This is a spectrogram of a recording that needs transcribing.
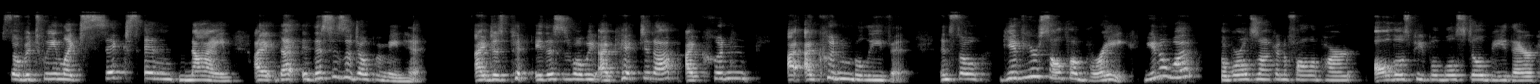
So between like six and nine, I that this is a dopamine hit. I just this is what we I picked it up. I couldn't I, I couldn't believe it. And so give yourself a break. You know what? The world's not going to fall apart. All those people will still be there.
